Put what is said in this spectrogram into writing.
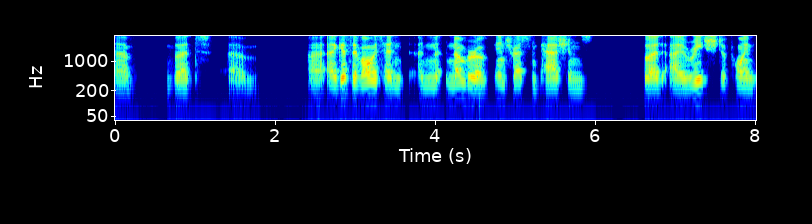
Uh, but um, I, I, guess I've always had a n- number of interests and passions, but I reached a point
